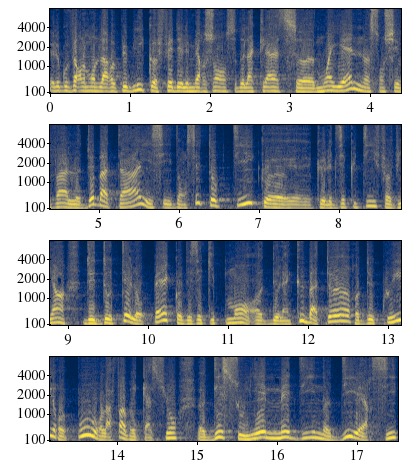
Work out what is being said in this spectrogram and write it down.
le gouvernement de la République fait de l'émergence de la classe euh, moyenne son cheval de bataille et c'est dans cette optique euh, que l'exécutif vient de doter l'OPEC des équipements euh, de l'incubateur de cuir pour la fabrication des souliers Made in DRC.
